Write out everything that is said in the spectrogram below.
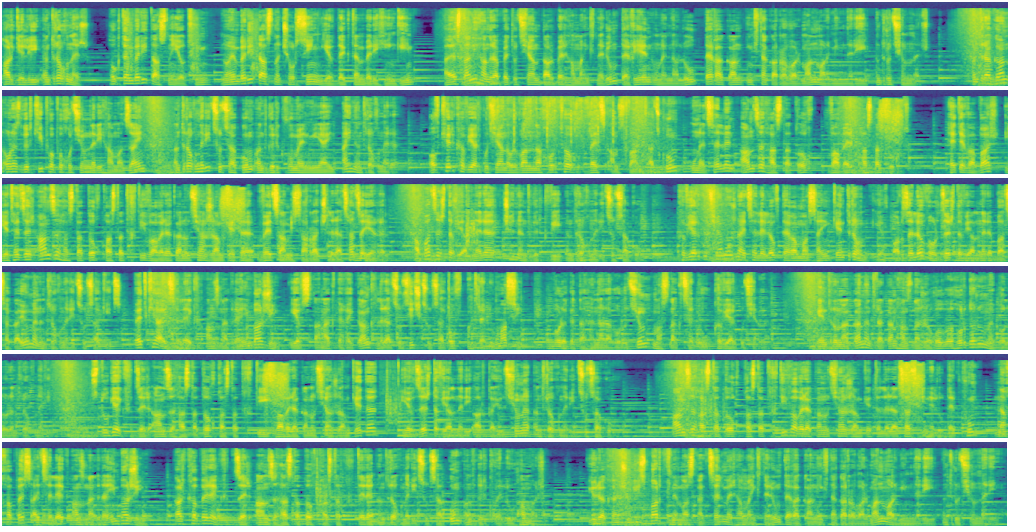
Հարգելի ընտրողներ, հոկտեմբերի 17-ին, նոյեմբերի 14-ին եւ դեկտեմբերի 5-ին Հայաստանի Հանրապետության տարբեր համայնքներում տեղի են ունենալու տեղական ինքնակառավարման մարմինների ընտրություններ։ Ընտրական օրենսգրքի փոփոխությունների համաձայն ընտրողների ցուցակում ընդգրկվում են միայն այն ընտրողները, ովքեր քվեարկության օրվան նախորդող 6 ամսվա ընթացքում ունեցել են անձը հաստատող վավեր փաստաթուղթ։ Հետևաբար, եթե ձեր անձը հաստատող փաստաթղթի վավերականության ժամկետը 6 ամիս առաջ լրացած է եղել, ապա ձեր տվյալները չեն ընդգրկվի ընտրողների ցուցակում։ Քվեարկության օրն այցելելով տեղամասային կենտրոն եւ ողջելով, որ ձեր տվյալները բացակայում են ընտրողների ցուցակից, պետք է այցելեք անձնագրային բաժին եւ ստանաք տեղեկանք լրացուցիչ ցուցակով ընտրելու մասին, որը կտա հնարավորություն մասնակցելու քվեարկությանը։ Կենտրոնական ընտրական հանձնաժողովը հորդորում է բոլոր ընտրողներին։ Ստուգեք ձեր անձը հաստատող փաստաթղթի վավերականության ժամկետը եւ ձեր տվյալների արկայությունը ընտրողների ցուցակում։ Անձը հաստատող փաստաթղթի վավերականության ժամկետը լրացած լինելու դեպքում նախապես այցելեք անձնագրային բաժին, կարգաբերեք ձեր անձը հաստատող փաստաթղթերը ընտրողների ցուցակում ընդգրկվելու համար։ Յուրաքանչյուրի սպարտքն է մասնակցել մեր համայնքներում տեղական ինքնակառավարման մարմինների ընտրություններին։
